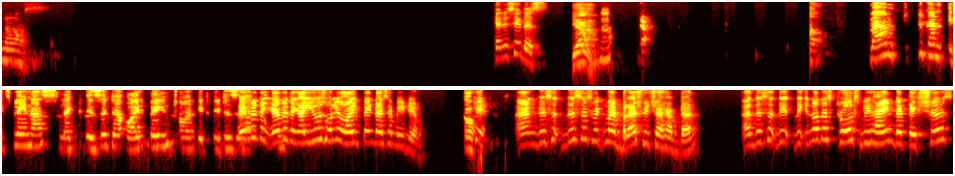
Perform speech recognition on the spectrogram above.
class. Can you see this? Yeah, Ma'am, if you can explain us, like, is it a oil paint or it, it is? a- Everything, everything. I use only oil paint as a medium. Okay. And this, this is with my brush, which I have done. And this is the, the you know the strokes behind the textures.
